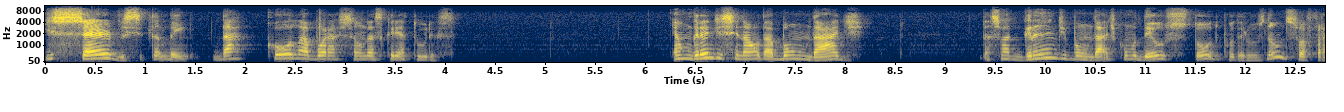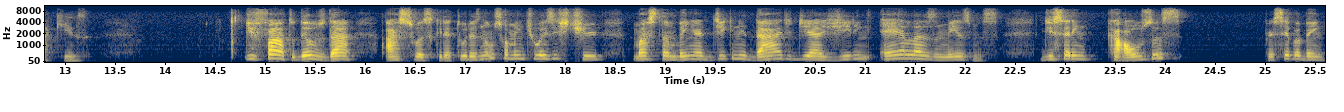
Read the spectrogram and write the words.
e serve-se também da colaboração das criaturas. É um grande sinal da bondade, da sua grande bondade como Deus Todo-Poderoso, não de sua fraqueza. De fato, Deus dá às suas criaturas não somente o existir, mas também a dignidade de agirem elas mesmas, de serem causas, perceba bem,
